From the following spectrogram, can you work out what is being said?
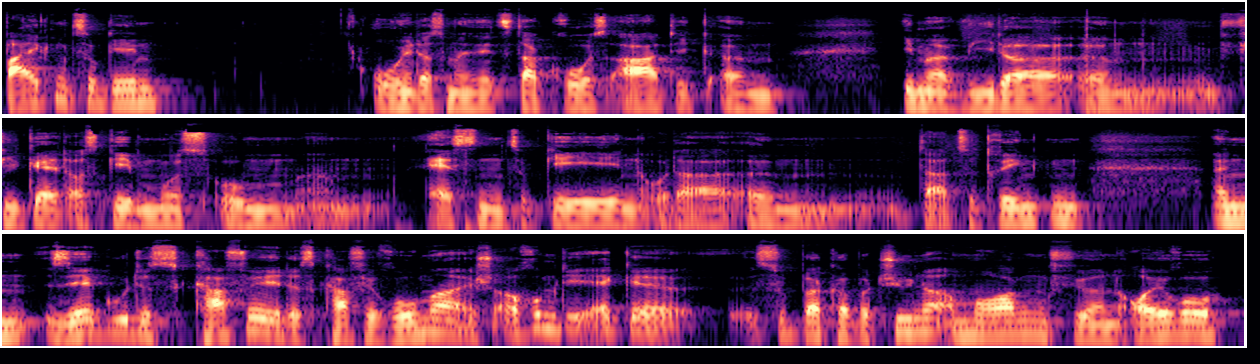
biken zu gehen ohne dass man jetzt da großartig ähm, immer wieder ähm, viel Geld ausgeben muss, um ähm, essen zu gehen oder ähm, da zu trinken. Ein sehr gutes Kaffee, das Café Roma, ist auch um die Ecke. Super Cappuccino am Morgen für einen Euro.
